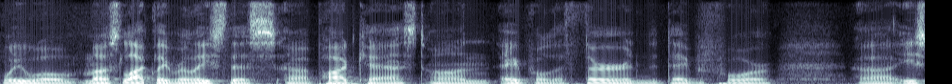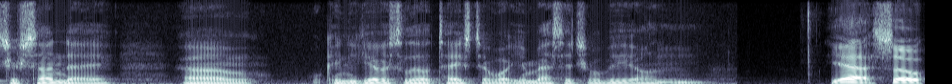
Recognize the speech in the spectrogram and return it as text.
We will most likely release this uh, podcast on April the 3rd, the day before uh, Easter Sunday. Um, can you give us a little taste of what your message will be on? Mm. Yeah, so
